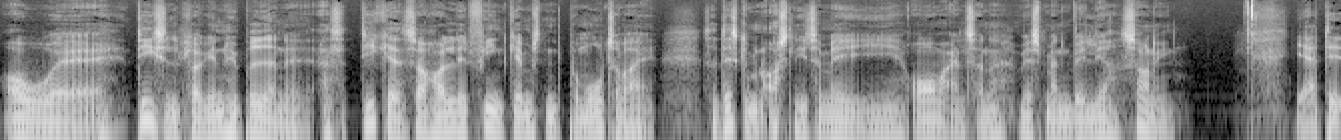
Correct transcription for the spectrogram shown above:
Og øh, diesel plug-in hybriderne, altså de kan så holde et fint gennemsnit på motorvej. Så det skal man også lige tage med i overvejelserne, hvis man vælger sådan en. Ja, det,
